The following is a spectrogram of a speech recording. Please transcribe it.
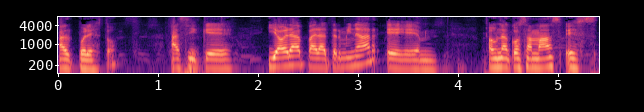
al- por esto. Así que, y ahora para terminar, eh, una cosa más, es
